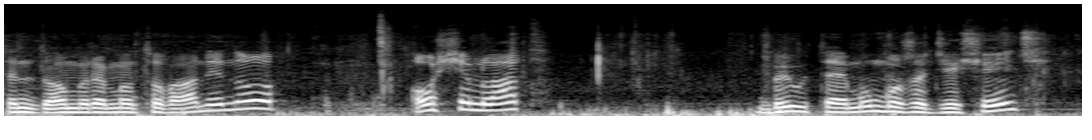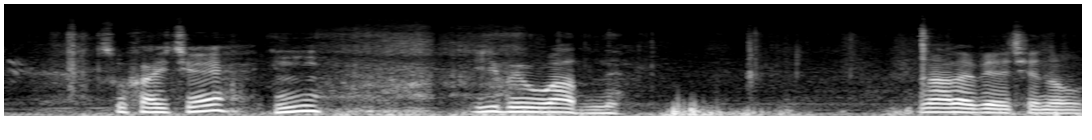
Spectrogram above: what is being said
ten dom remontowany, no 8 lat był temu, może 10 słuchajcie i, i był ładny. No ale wiecie no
